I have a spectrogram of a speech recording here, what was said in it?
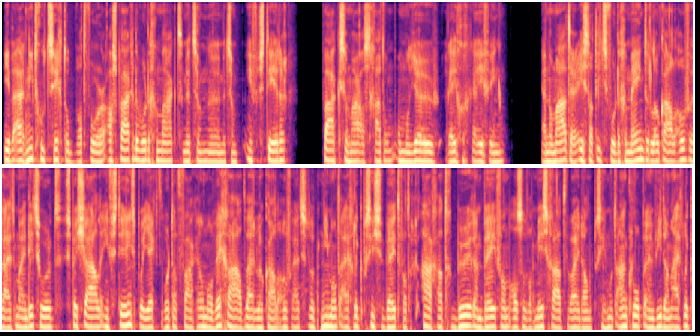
die hebben eigenlijk niet goed zicht op wat voor afspraken er worden gemaakt met zo'n uh, met zo'n investeerder. Vaak zeg maar, als het gaat om, om milieu, regelgeving, Ja, normaliter is dat iets voor de gemeente, de lokale overheid. Maar in dit soort speciale investeringsprojecten wordt dat vaak helemaal weggehaald bij de lokale overheid. Zodat niemand eigenlijk precies weet wat er A gaat gebeuren. En B van als er wat misgaat, waar je dan precies moet aankloppen. En wie dan eigenlijk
